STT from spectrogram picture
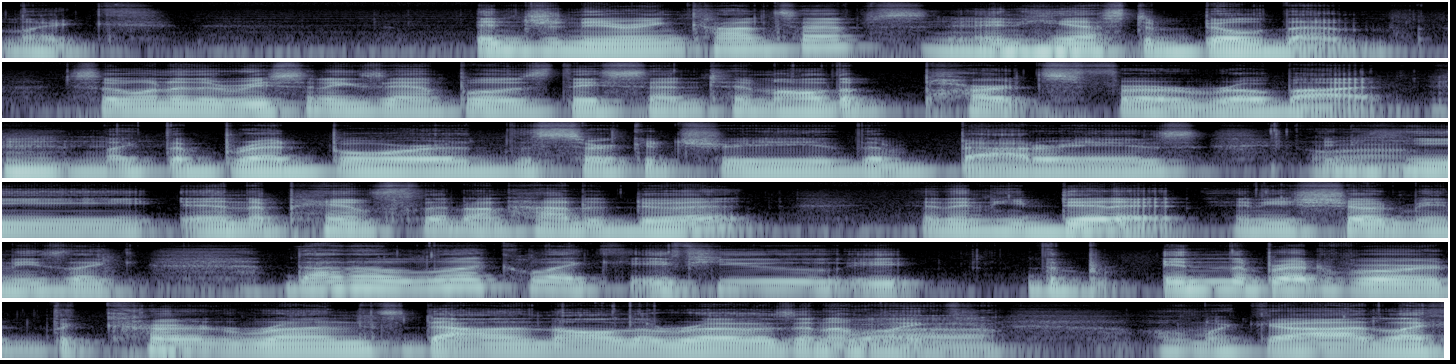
like engineering concepts, and he Mhm. has to build them. So one of the recent examples, they sent him all the parts for a robot, mm-hmm. like the breadboard, the circuitry, the batteries, and he in a pamphlet on how to do it, and then he did it, and he showed me, and he's like, that'll look, like if you it, the in the breadboard, the current runs down all the rows," and I'm like, "Oh my god!" Like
